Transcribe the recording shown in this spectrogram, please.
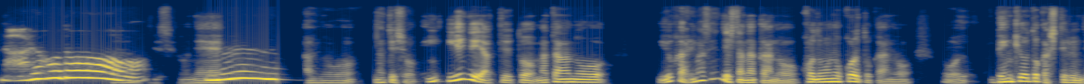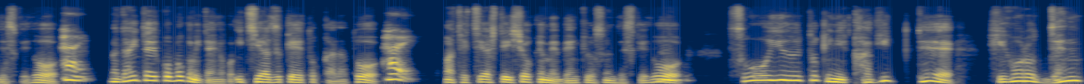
なるほど。ですよね。うん、あの、なんでしょう。家でやってると、またあの、よくありませんでした？なんかあの、子供の頃とかあの、勉強とかしてるんですけど、はい。まあ大体こう僕みたいなこう一夜漬けとかだと、はい。まあ徹夜して一生懸命勉強するんですけど、うん、そういう時に限って、日頃全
